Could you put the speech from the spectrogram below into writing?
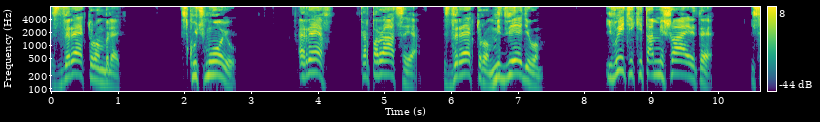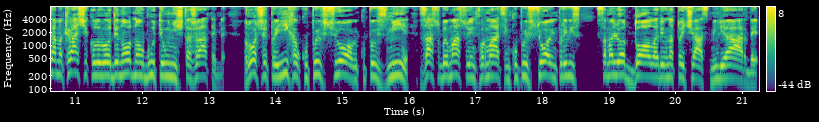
З директором, блядь. З кучмою. РФ, корпорація. З директором Медведєвим. І ви тільки там мішаєте. І саме краще, коли ви один одного будете унічтажати, блядь. Ротшильд приїхав, купив все, купив ЗМІ, засоби масової інформації, купив все, він привіз самольот доларів на той час, мільярди.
